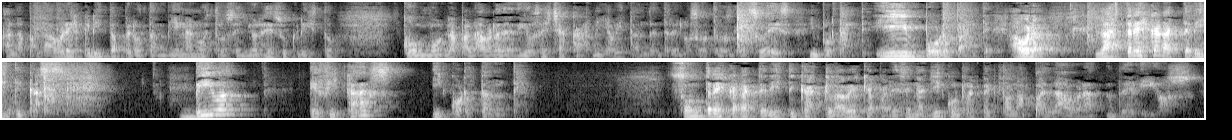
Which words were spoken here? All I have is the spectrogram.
a la palabra escrita, pero también a nuestro Señor Jesucristo como la palabra de Dios hecha carne y habitando entre nosotros. Eso es importante, importante. Ahora, las tres características, viva, eficaz y cortante. Son tres características claves que aparecen allí con respecto a la palabra de Dios.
